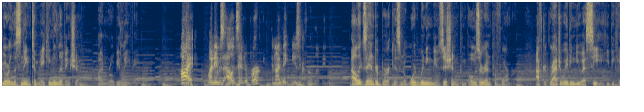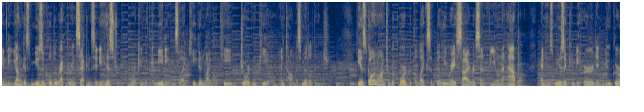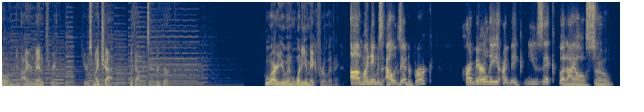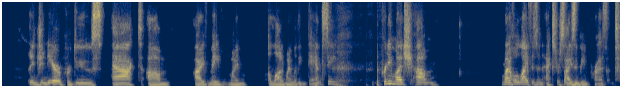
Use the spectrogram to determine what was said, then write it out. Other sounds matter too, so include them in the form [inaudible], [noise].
You're listening to Making a Living Show. I'm Roby Levy. Hi, my name is Alexander Burke, and I make music for a living. Alexander Burke is an award winning musician, composer, and performer. After graduating USC, he became the youngest musical director in Second City history, working with comedians like Keegan Michael Key, Jordan Peele, and Thomas Middleditch. He has gone on to record with the likes of Billy Ray Cyrus and Fiona Apple, and his music can be heard in New Girl and Iron Man 3. Here's my chat with Alexander Burke. Who are you and what do you make for a living? Uh, my name is Alexander Burke. Primarily, I make music, but I also engineer, produce, act. Um, I've made my a lot of my living dancing. [laughs] Pretty much, um, my whole life is an exercise in being present.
